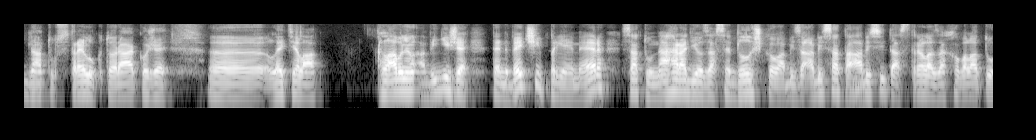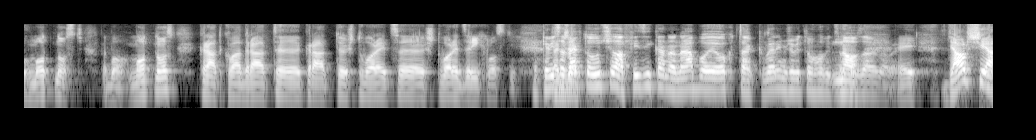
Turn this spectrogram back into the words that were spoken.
na tú strelu, ktorá akože e, letela hlavňou a vidí, že ten väčší priemer sa tu nahradil zase dĺžkou, aby, aby, sa tá, aby si tá strela zachovala tú hmotnosť. Lebo hmotnosť krát kvadrát, e, krát štvorec, e, štvorec rýchlosti. A keby Takže, sa takto učila fyzika na nábojoch, tak verím, že by to mohlo byť no, zaujímavé. Hej. Ďalšia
